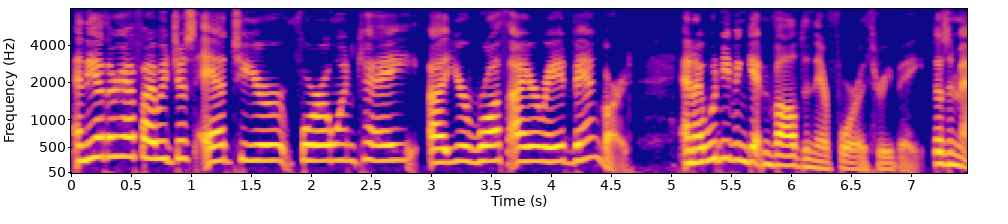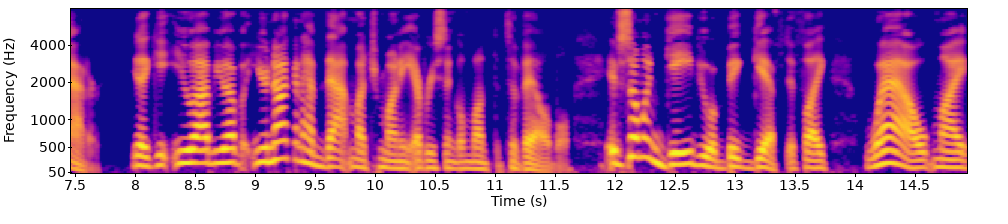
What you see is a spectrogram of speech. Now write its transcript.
And the other half I would just add to your 401k, uh, your Roth IRA at Vanguard. And I wouldn't even get involved in their 403b. Doesn't matter. Like you have, you have, you're not going to have that much money every single month that's available. If someone gave you a big gift, if like, wow, my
